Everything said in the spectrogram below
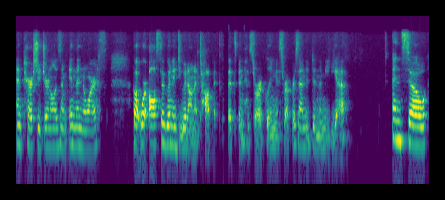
and parachute journalism in the North, but we're also going to do it on a topic that's been historically misrepresented in the media. And so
